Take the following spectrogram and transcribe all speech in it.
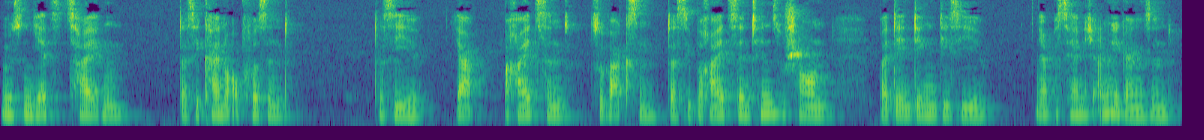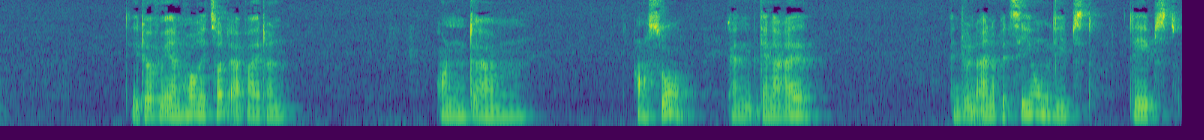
müssen jetzt zeigen, dass sie keine Opfer sind, dass sie ja bereit sind zu wachsen, dass sie bereit sind hinzuschauen bei den Dingen, die sie ja bisher nicht angegangen sind. Sie dürfen ihren Horizont erweitern. Und ähm, auch so, generell, wenn du in einer Beziehung liebst, lebst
